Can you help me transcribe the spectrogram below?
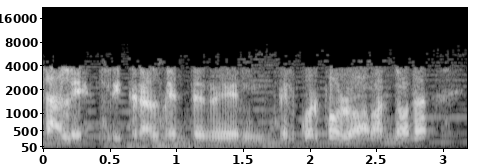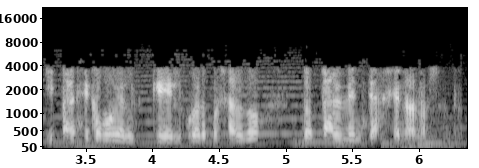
sale literalmente del, cuerpo, lo abandona y parece como que el cuerpo es algo totalmente ajeno a nosotros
